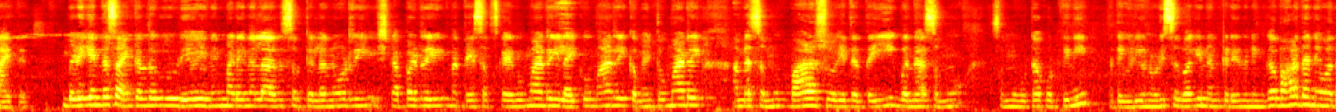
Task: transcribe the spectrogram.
ಆಯ್ತು. ಬೆಳಿಗ್ಗೆಯಿಂದ ಸಾಯಂಕಾಲದಾಗ ವಿಡಿಯೋ ಏನೇನು ಮಾಡೇನಲ್ಲ ಅದು ಸ್ವಲ್ಪ ಎಲ್ಲ ನೋಡ್ರಿ, ಇಷ್ಟಪಡ್ರಿ, ಮತ್ತೆ ಸಬ್ಸ್ಕ್ರೈಬು ಮಾಡ್ರಿ ಲೈಕು ಮಾಡ್ರಿ ಕಮೆಂಟು ಮಾಡ್ರಿ. ಆಮೇಲೆ ಸಮೂಹಕ್ಕೆ ಭಾಳ ಶೋ ಆಗೈತೆ ಅಂತ ಈಗ ಬಂದ ಸಮೂಹ ಸಮೂಹ ಊಟ ಕೊಡ್ತೀನಿ. ಮತ್ತೆ ವಿಡಿಯೋ ನೋಡಿ ಸಲುವಾಗಿ ನನ್ನ ಕಡೆಯಿಂದ ನಿಮ್ಗೆ ಬಹಳ ಧನ್ಯವಾದ.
